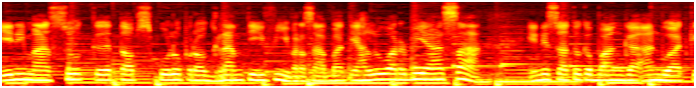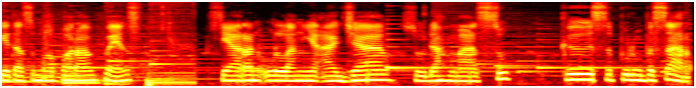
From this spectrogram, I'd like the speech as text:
ini masuk ke top 10 program TV para sahabat ya luar biasa. Ini suatu kebanggaan buat kita semua para fans. Siaran ulangnya aja sudah masuk ke 10 besar.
